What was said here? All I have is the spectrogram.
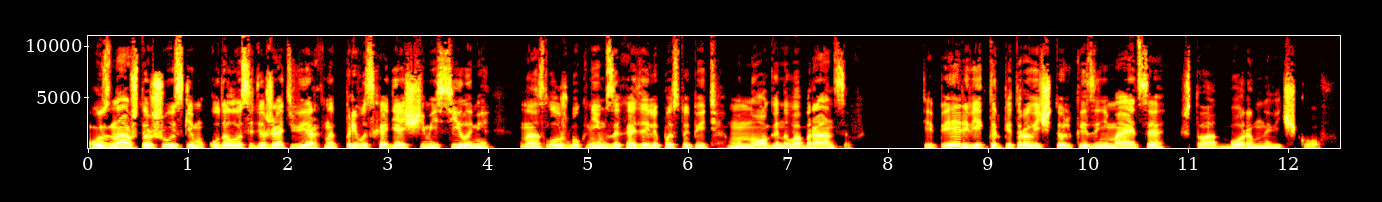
Узнав, что Шуйским удалось одержать верх над превосходящими силами, на службу к ним захотели поступить много новобранцев. Теперь Виктор Петрович только и занимается, что отбором новичков.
